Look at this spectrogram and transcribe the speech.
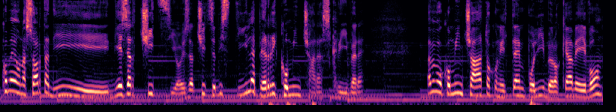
come una sorta di, di esercizio, esercizio di stile per ricominciare a scrivere. Avevo cominciato con il tempo libero che avevo,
